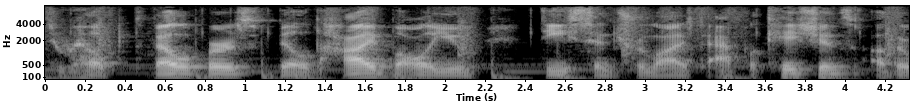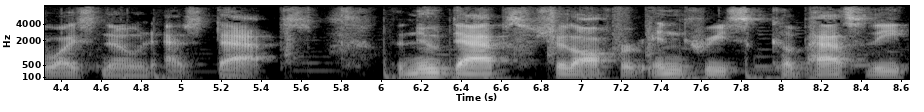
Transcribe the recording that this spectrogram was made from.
to help developers build high volume decentralized applications, otherwise known as dApps. The new dApps should offer increased capacity,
